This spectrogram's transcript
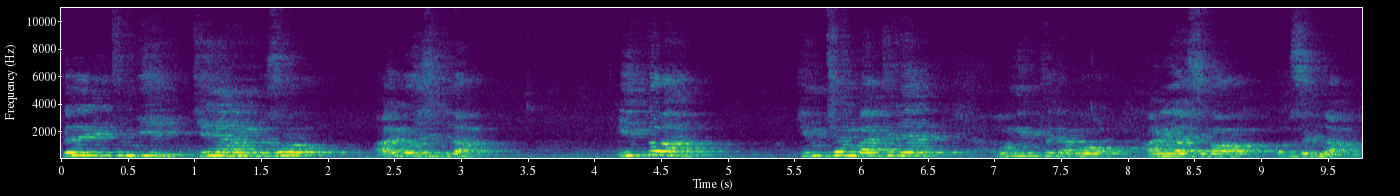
건립 준비 진행하는 것으로 알고 있습니다. 이 또한 김천 발전에 공이 크다고 아니할 수가 없습니다.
